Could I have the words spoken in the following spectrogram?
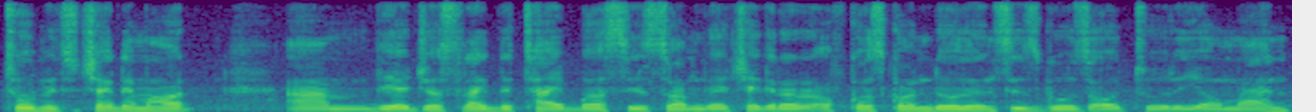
told me to check them out. Um, they're just like the Thai buses so I'm gonna check it out. Of course condolences goes out to the young man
